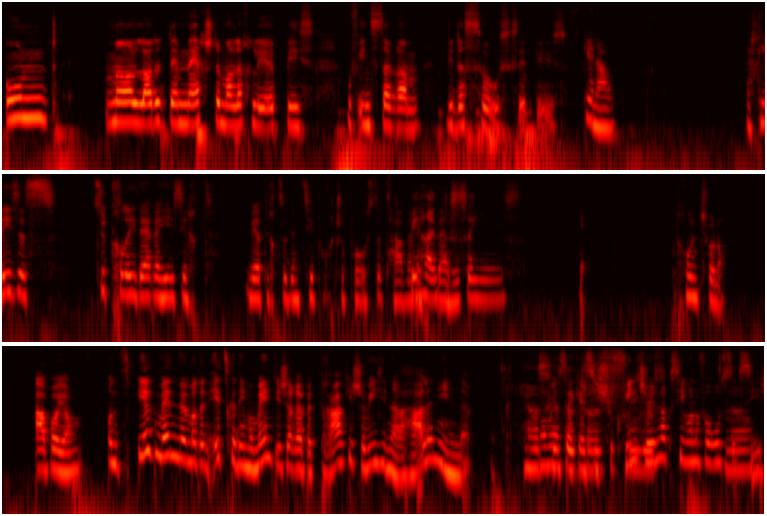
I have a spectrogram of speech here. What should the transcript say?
Und wir laden demnächst mal ein bisschen etwas auf Instagram, wie das so aussieht bei uns. Genau. Ein kleines Zückerl in dieser Hinsicht werde ich zu dem Zeitpunkt schon gepostet haben. Behind the scenes. kommt schon noch. Aber ja. Und irgendwann, wenn man dann jetzt gerade im Moment ist er eben tragischerweise in einer Halle inne. Ja, muss man sieht sagen, halt es so viel schöner gewesen, als er von außen Ja. war.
